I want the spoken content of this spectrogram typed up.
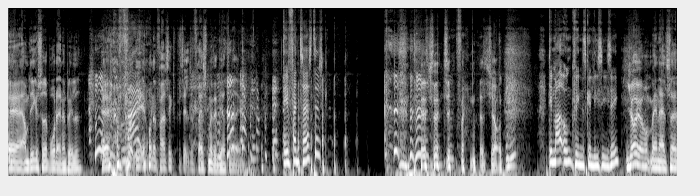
øh, om de ikke er søde at bruge et andet billede. øh, fordi hun er faktisk ikke specielt tilfreds med det, de har taget af. Det er fantastisk. det synes jeg fandme er sjovt. Det er en meget ung kvinde, skal lige sige, ikke? Jo, jo, men altså,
